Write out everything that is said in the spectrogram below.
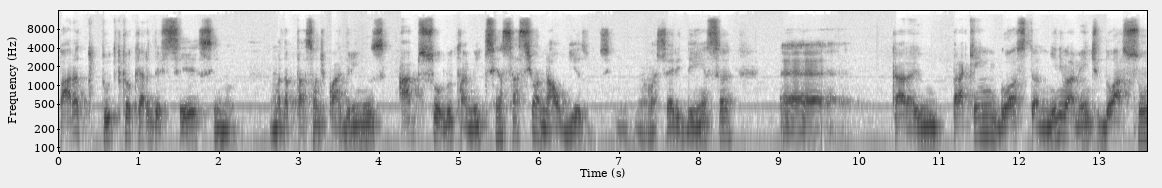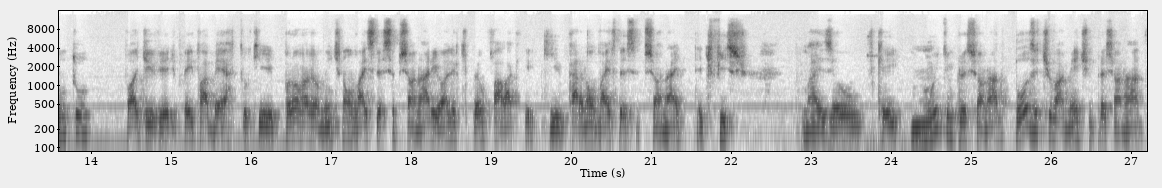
para tudo que eu quero descer, assim, uma adaptação de quadrinhos absolutamente sensacional mesmo. Assim, é uma série densa. É... Cara, para quem gosta minimamente do assunto, pode ver de peito aberto que provavelmente não vai se decepcionar. E olha que para eu falar que, que o cara não vai se decepcionar é, é difícil. Mas eu fiquei muito impressionado, positivamente impressionado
